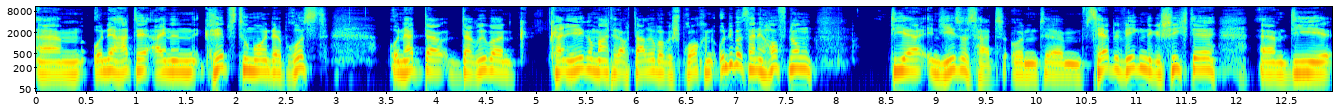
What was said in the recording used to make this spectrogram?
Ähm, und er hatte einen Krebstumor in der Brust und hat da, darüber keine Ehe gemacht, hat auch darüber gesprochen und über seine Hoffnung, die er in Jesus hat. Und ähm, sehr bewegende Geschichte, ähm, die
